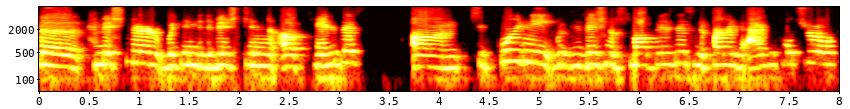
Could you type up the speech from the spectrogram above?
the commissioner within the Division of Cannabis um, to coordinate with the Division of Small Business and Department of Agricultural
